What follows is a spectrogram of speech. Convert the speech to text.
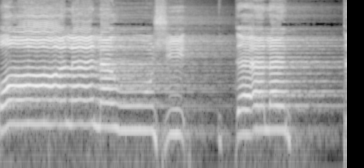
قال لو شئت لاتخذت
